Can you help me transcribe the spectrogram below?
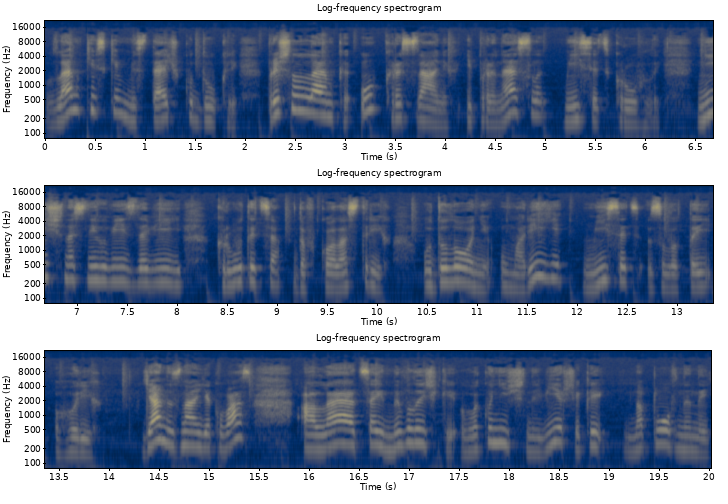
в лемківськім містечку Дуклі. Прийшли лемки у кресанях і принесли місяць круглий. Ніч на сніговій завії крутиться довкола стріх. У долоні у Марії місяць золотий горіх. Я не знаю, як у вас, але цей невеличкий лаконічний вірш, який наповнений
